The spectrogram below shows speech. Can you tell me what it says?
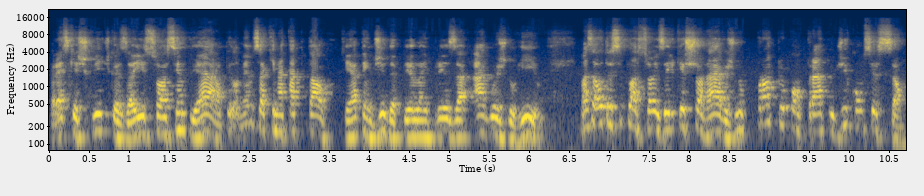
parece que as críticas aí só se ampliaram, pelo menos aqui na capital, que é atendida pela empresa Águas do Rio. Mas há outras situações aí questionáveis no próprio contrato de concessão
